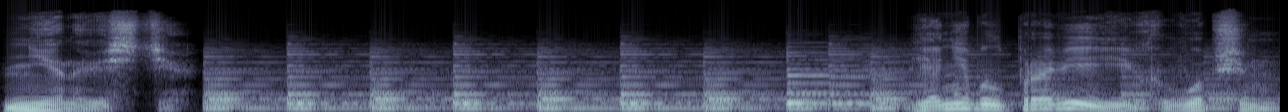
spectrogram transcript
ненависти. Я не был правее их, в общем,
